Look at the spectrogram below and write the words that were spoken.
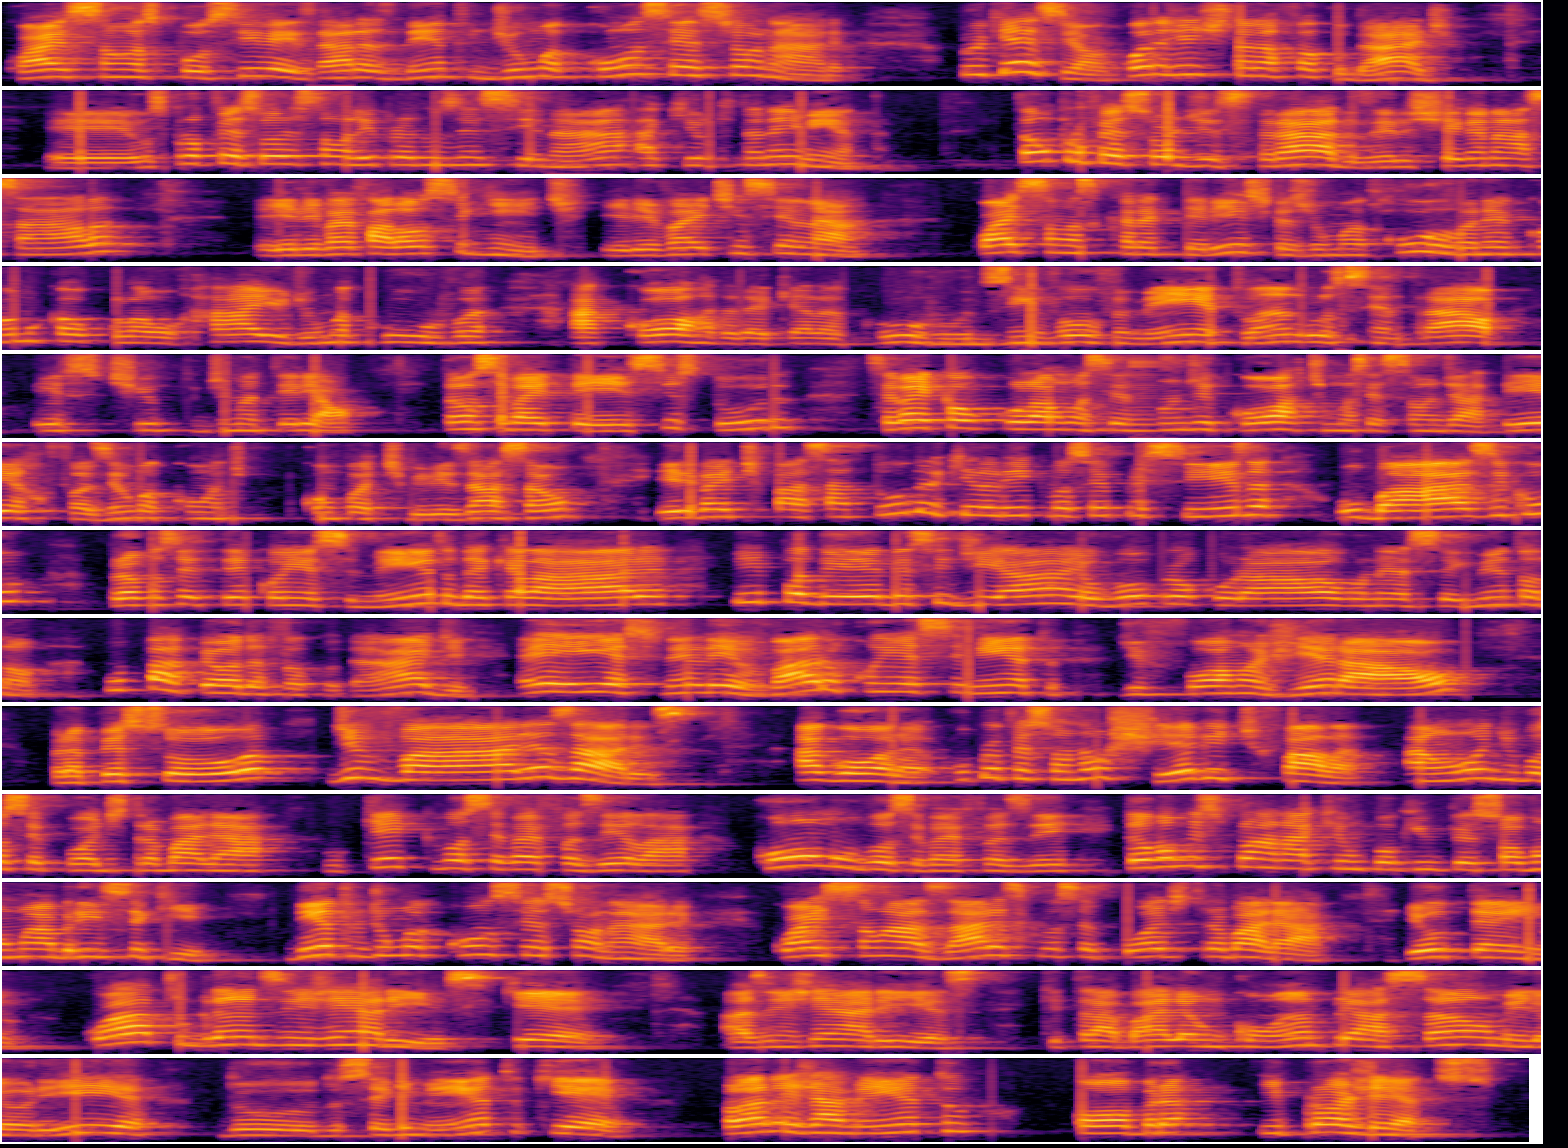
Quais são as possíveis áreas dentro de uma concessionária? Porque assim, ó, quando a gente está na faculdade, é, os professores estão ali para nos ensinar aquilo que está na emenda. Então, o professor de estradas, ele chega na sala, ele vai falar o seguinte, ele vai te ensinar quais são as características de uma curva, né? Como calcular o raio de uma curva, a corda daquela curva, o desenvolvimento, ângulo central, esse tipo de material. Então, você vai ter esse estudo, você vai calcular uma seção de corte, uma seção de aterro, fazer uma compatibilização, ele vai te passar tudo aquilo ali que você precisa, o básico, para você ter conhecimento daquela área e poder decidir, ah, eu vou procurar algo nesse segmento ou não. O papel da faculdade é esse, né? Levar o conhecimento de forma geral para a pessoa de várias áreas. Agora, o professor não chega e te fala aonde você pode trabalhar, o que que você vai fazer lá, como você vai fazer. Então vamos explanar aqui um pouquinho, pessoal, vamos abrir isso aqui. Dentro de uma concessionária, quais são as áreas que você pode trabalhar? Eu tenho quatro grandes engenharias, que é as engenharias que trabalham com ampliação, melhoria do, do segmento, que é planejamento, obra e projetos.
